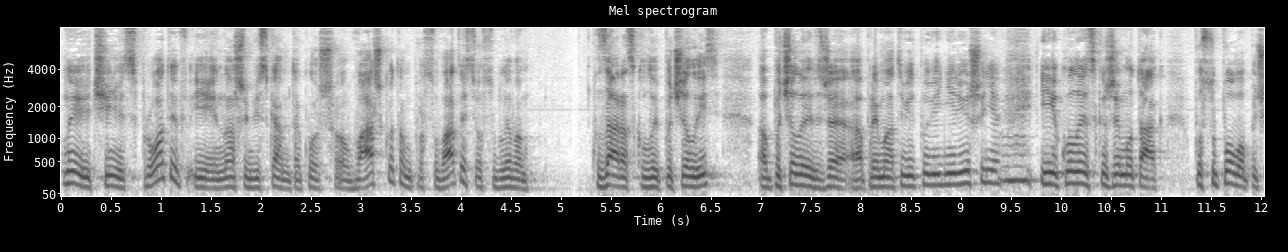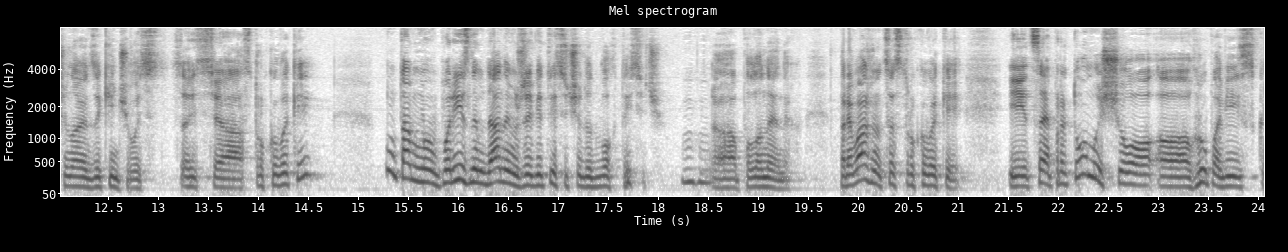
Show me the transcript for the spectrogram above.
вони чинять спротив, і нашим військам також важко там просуватися, особливо. Зараз, коли почались, е, почали вже е, приймати відповідні рішення, і коли, скажімо так, поступово починають закінчуватися строковики, ну там ну, по різним даним вже від тисячі до двох тисяч е, полонених. Переважно це строковики. І це при тому, що е, група військ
